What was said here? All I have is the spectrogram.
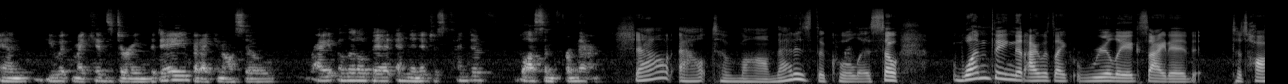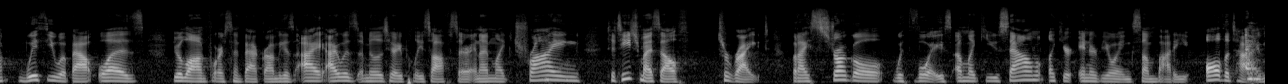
and be with my kids during the day, but I can also write a little bit. And then it just kind of blossomed from there. Shout out to mom. That is the coolest. So, one thing that I was like really excited to talk with you about was your law enforcement background because I, I was a military police officer and I'm like trying to teach myself to write, but I struggle with voice. I'm like, you sound like you're interviewing somebody all the time.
